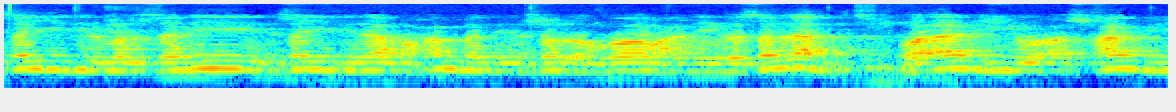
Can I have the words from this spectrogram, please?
سيد المرسلين. سيدنا محمد صلى الله عليه وسلم وآله وأصحابه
